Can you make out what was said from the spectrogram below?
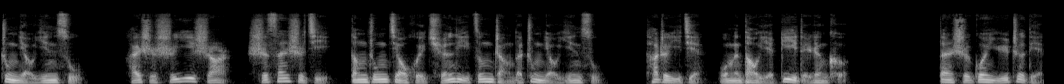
重要因素，还是十一、十二、十三世纪当中教会权力增长的重要因素。他这一见，我们倒也必得认可。但是关于这点，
